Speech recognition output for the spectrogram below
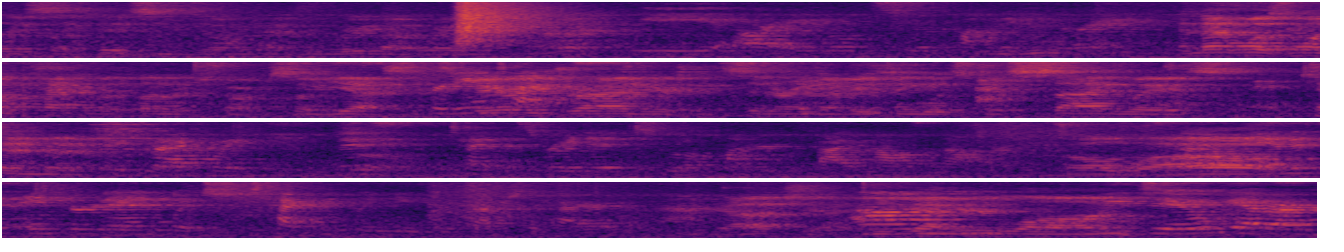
place like this, you don't have to worry about rain. We are able to accommodate the rain. And that was one heck of a thunderstorm, so yes, it's Pretty very intense. dry here considering everything was just sideways ten minutes. Exactly. This tent is rated to 105 miles an hour. Oh, So, wow. and it's anchored in, which technically means it's actually higher than that. Gotcha. You Um, got your lawn. We do. We have our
